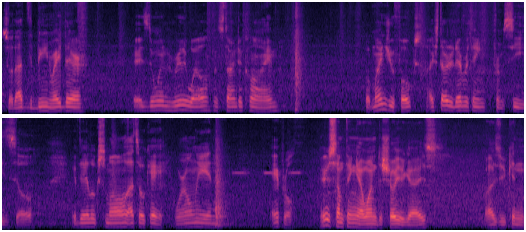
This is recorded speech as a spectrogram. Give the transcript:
So that's the bean right there. It's doing really well. It's starting to climb. But mind you folks, I started everything from seeds, so if they look small, that's okay. We're only in April. Here's something I wanted to show you guys as you can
